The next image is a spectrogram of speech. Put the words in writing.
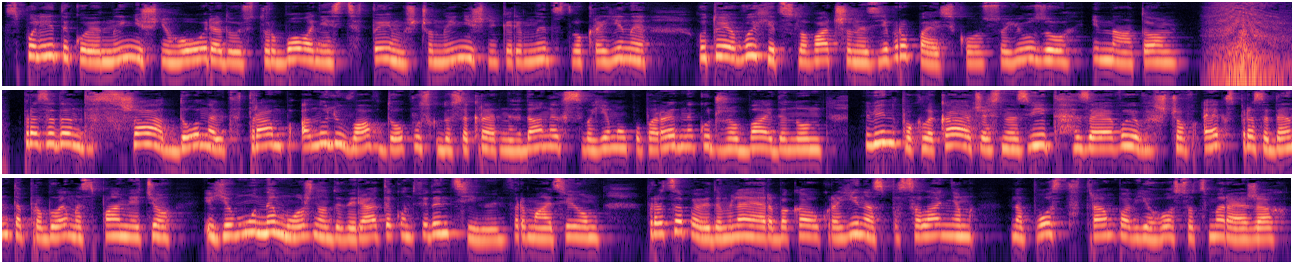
з політикою нинішнього уряду і стурбованість тим, що нинішнє керівництво країни готує вихід Словаччини з Європейського союзу і НАТО. Президент США Дональд Трамп анулював допуск до секретних даних своєму попереднику Джо Байдену. Він, покликаючись на звіт, заявив, що в екс-президента проблеми з пам'яттю і йому не можна довіряти конфіденційну інформацію. Про це повідомляє РБК Україна з посиланням на пост Трампа в його соцмережах.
